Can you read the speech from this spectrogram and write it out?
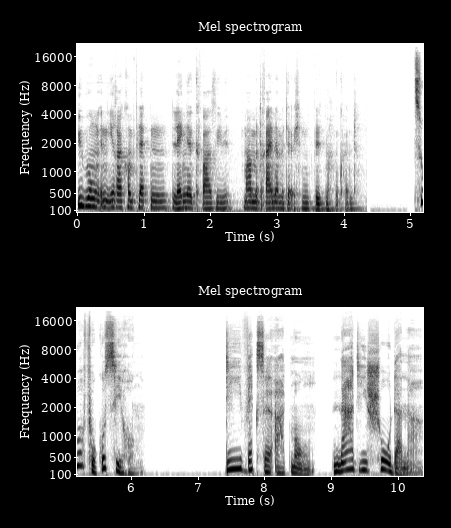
Übungen in ihrer kompletten Länge quasi mal mit rein, damit ihr euch ein Bild machen könnt. Zur Fokussierung. Die Wechselatmung Nadi Shodana,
